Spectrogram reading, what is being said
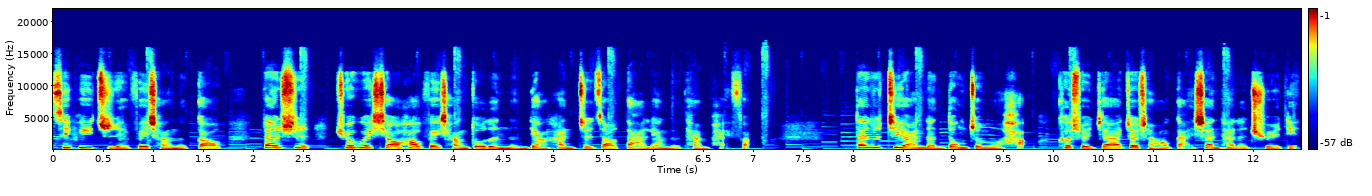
CP 值也非常的高，但是却会消耗非常多的能量和制造大量的碳排放。但是既然冷冻这么好，科学家就想要改善它的缺点。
